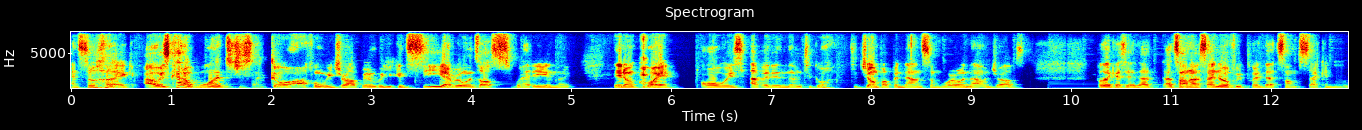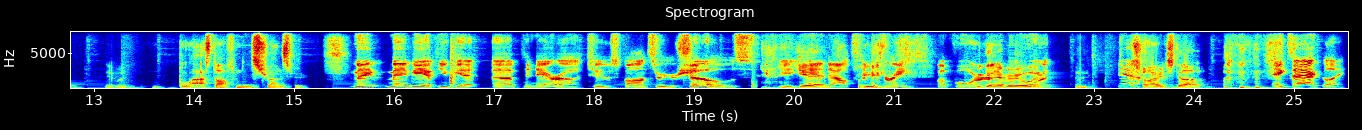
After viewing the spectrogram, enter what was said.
And so like I always kind of want it to just like go off when we drop in, but you can see everyone's all sweaty and like they don't quite always have it in them to go to jump up and down somewhere when that one drops. But like I said, that that's on us. I know if we played that song second, it would, it would blast off into the stratosphere. Maybe, maybe if you get uh, Panera to sponsor your shows, you Yeah. hand out some drinks before. Get everyone Yeah. charged up. Exactly.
